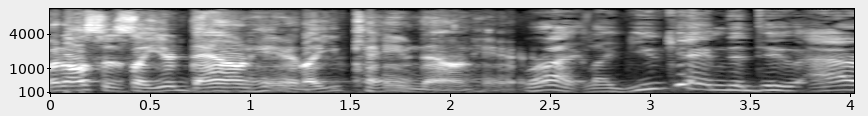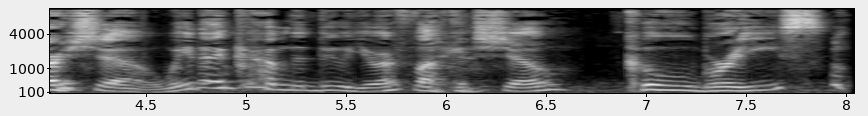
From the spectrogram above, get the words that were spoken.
But also, it's like you're down here. Like you came down here. right? Like you came to do our show. We didn't come to do your fucking show. Cool breeze.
